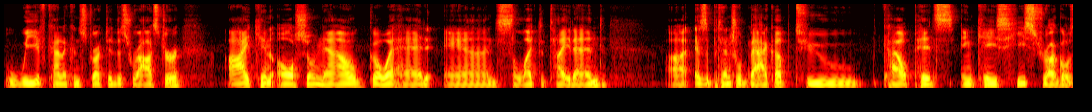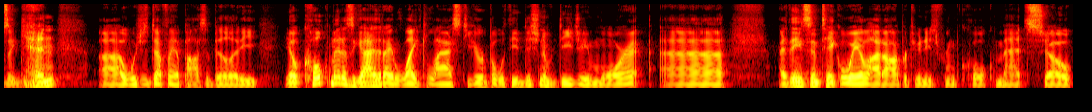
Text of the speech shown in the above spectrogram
we have kind of constructed this roster. I can also now go ahead and select a tight end uh, as a potential backup to Kyle Pitts in case he struggles again uh, which is definitely a possibility. You know, Cole Kmet is a guy that I liked last year, but with the addition of DJ Moore, uh, I think it's going to take away a lot of opportunities from Cole Kmet. So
